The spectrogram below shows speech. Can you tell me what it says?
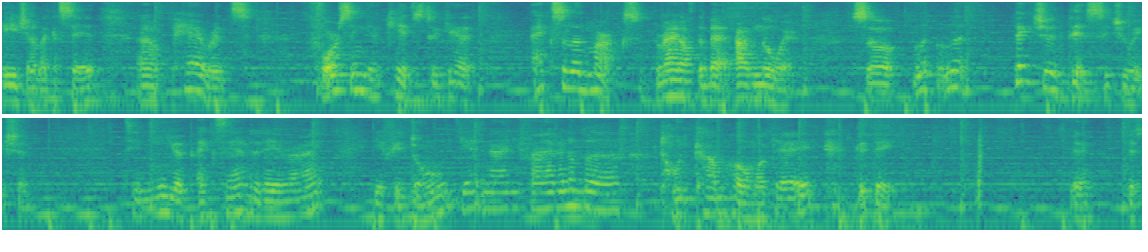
Asia, like I said. Uh, parents forcing their kids to get excellent marks right off the bat out of nowhere. So let, picture this situation. Timmy, you have exam today, right? If you don't get 95 and above, don't come home, okay? Good day. Yeah, is,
